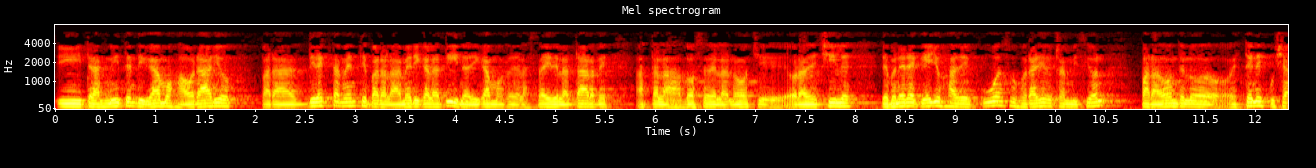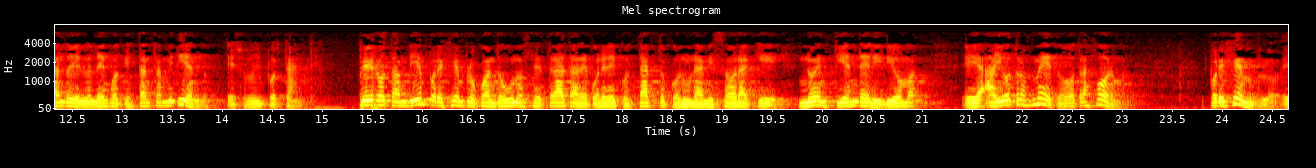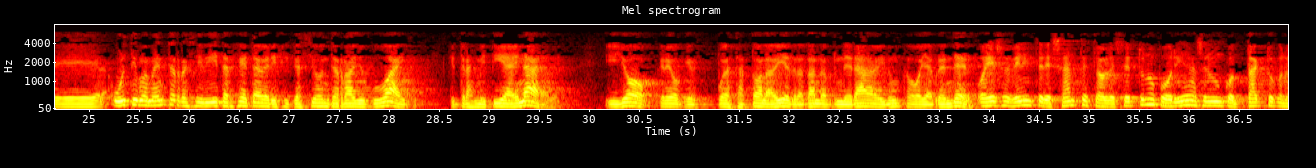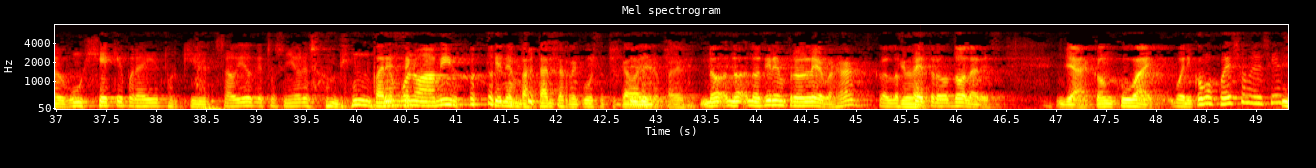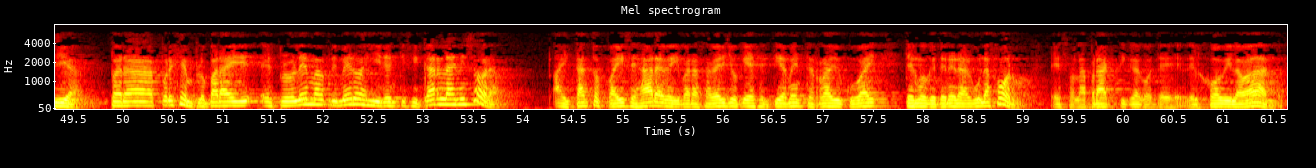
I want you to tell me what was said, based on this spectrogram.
Y transmiten, digamos, a horario para, directamente para la América Latina, digamos, desde las 6 de la tarde hasta las 12 de la noche, hora de Chile, de manera que ellos adecúan sus horarios de transmisión para donde lo estén escuchando y en la lengua que están transmitiendo. Eso es lo importante. Pero también, por ejemplo, cuando uno se trata de poner en contacto con una emisora que no entiende el idioma, eh, hay otros métodos, otras formas. Por ejemplo, eh, últimamente recibí tarjeta de verificación de Radio Kuwait, que transmitía en árabe. Y yo creo que puedo estar toda la vida tratando de aprender árabe y nunca voy a aprender. Oye, eso es bien interesante establecer. ¿Tú no podrías hacer un contacto con algún jeque por ahí? Porque he sabido que estos señores son bien, buenos amigos. Tienen bastantes recursos, estos caballeros, parece. No, no, no tienen problemas, ¿ah? Con los Claro. petrodólares. Ya, con Kuwait. Bueno, ¿y cómo fue eso, me decías? Ya, para, por ejemplo, para el problema primero es identificar la emisora. Hay tantos países árabes y para saber yo que efectivamente Radio Kuwait tengo que tener alguna forma. Eso, la práctica del hobby la va dando.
